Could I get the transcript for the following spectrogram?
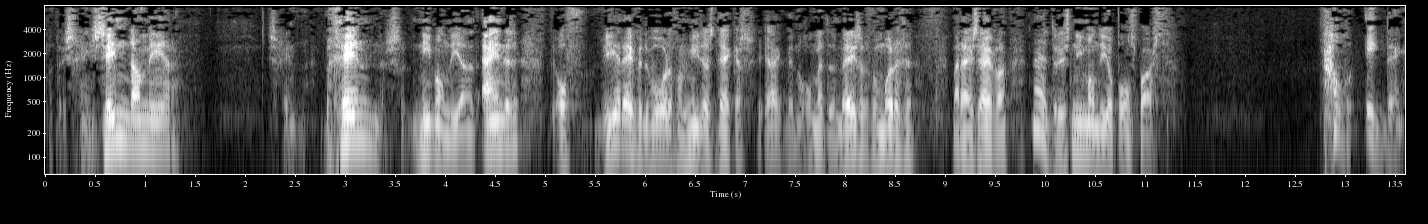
Want er is geen zin dan meer. Er is geen begin. Er is niemand die aan het einde. Of weer even de woorden van Midas Dekkers. Ja, ik ben nog met hem bezig vanmorgen. Maar hij zei van, nee, er is niemand die op ons past. Nou, ik denk,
